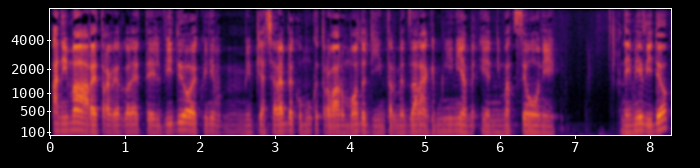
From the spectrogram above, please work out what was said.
animare tra virgolette il video e quindi mi piacerebbe comunque trovare un modo di intermezzare anche mini animazioni nei miei video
